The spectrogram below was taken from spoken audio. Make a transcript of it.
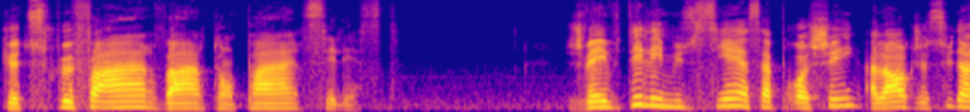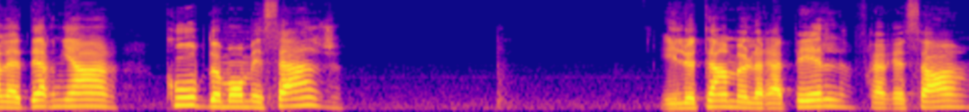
que tu peux faire vers ton Père céleste? Je vais inviter les musiciens à s'approcher alors que je suis dans la dernière courbe de mon message. Et le temps me le rappelle, frères et sœurs.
